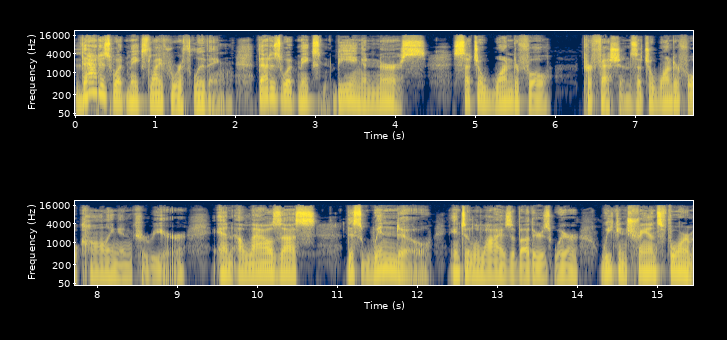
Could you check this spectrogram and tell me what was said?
That is what makes life worth living. That is what makes being a nurse such a wonderful profession, such a wonderful calling and career, and allows us this window into the lives of others where we can transform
